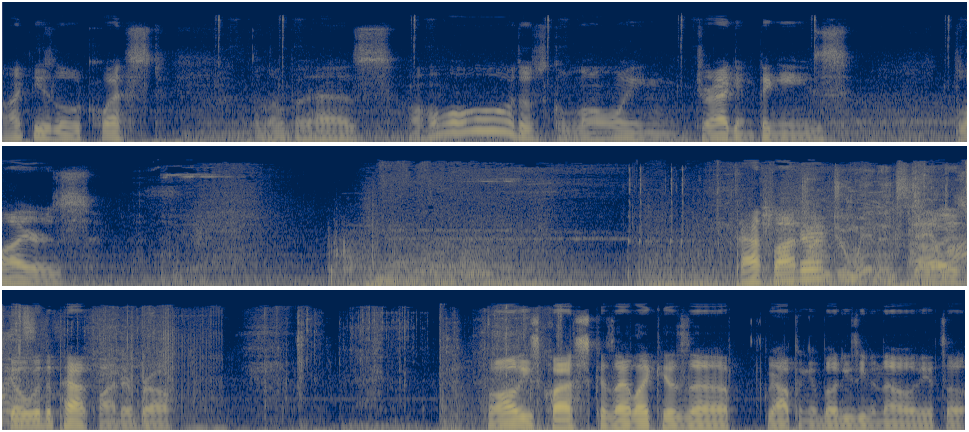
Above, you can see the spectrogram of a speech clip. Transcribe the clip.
I like these little quests the Loba has. Oh, those glowing dragon thingies. Flyers. Pathfinder? Time to win and stay I always go with the Pathfinder, bro. For all these quests, because I like his uh, grappling abilities, even though it's a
